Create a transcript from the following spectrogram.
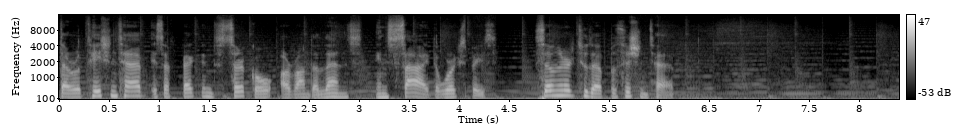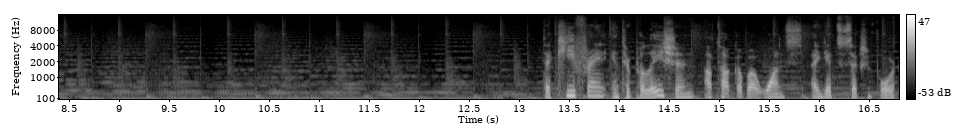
The Rotation tab is affecting the circle around the lens inside the workspace, similar to the Position tab. The keyframe interpolation I'll talk about once I get to section 4.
